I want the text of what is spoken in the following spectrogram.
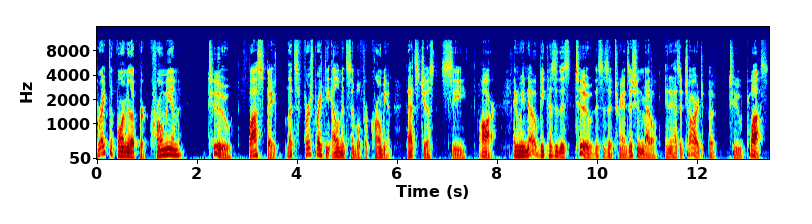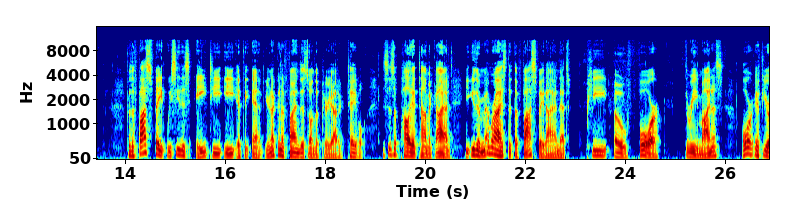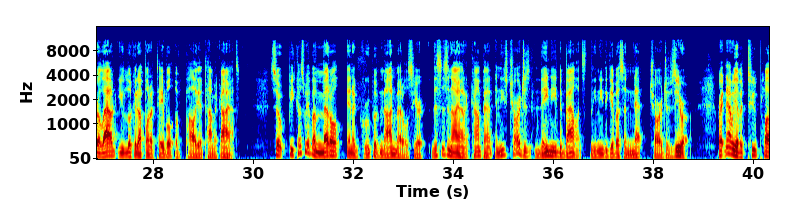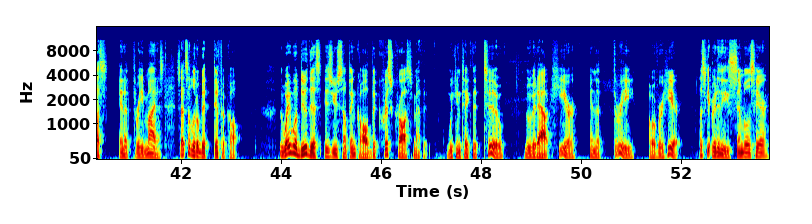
To write the formula for chromium 2 phosphate, let's first write the element symbol for chromium. That's just Cr. And we know because of this 2, this is a transition metal, and it has a charge of 2 plus. For the phosphate, we see this ATE at the end. You're not going to find this on the periodic table. This is a polyatomic ion. You either memorize that the phosphate ion, that's PO4 3 minus, or if you're allowed, you look it up on a table of polyatomic ions. So because we have a metal and a group of nonmetals here, this is an ionic compound, and these charges, they need to balance. They need to give us a net charge of zero. Right now we have a 2 plus and a 3 minus, so that's a little bit difficult. The way we'll do this is use something called the crisscross method. We can take the 2, move it out here, and the 3 over here. Let's get rid of these symbols here.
